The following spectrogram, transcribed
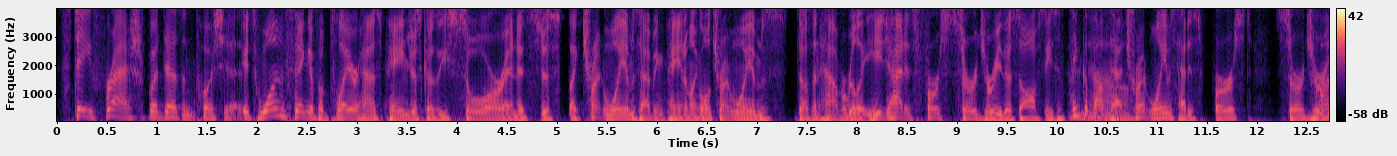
stay fresh but doesn't push it It's one thing if a player has pain just because he's sore, and it's just like Trent Williams having pain. I'm like, well, Trent Williams doesn't have a really. He had his first surgery this offseason. Think about that. Trent Williams had his first surgery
